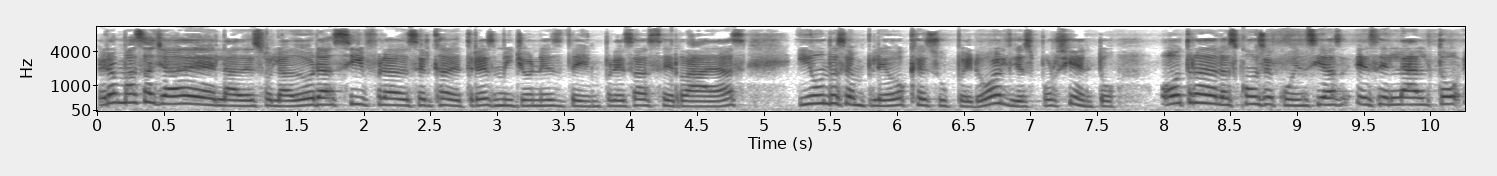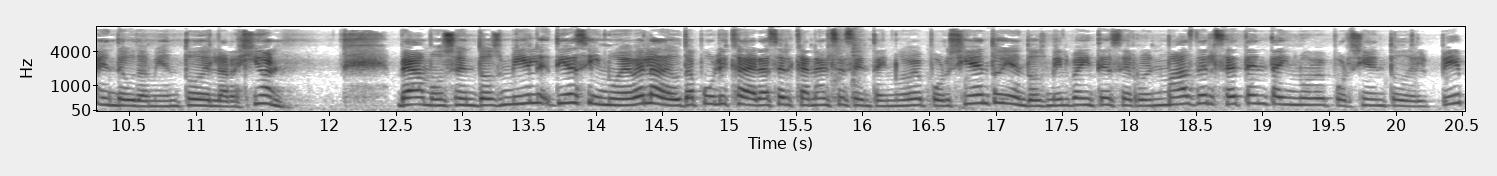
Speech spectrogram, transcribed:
Pero más allá de la desoladora cifra de cerca de 3 millones de empresas cerradas y un desempleo que superó el 10%, otra de las consecuencias es el alto endeudamiento de la región. Veamos, en 2019 la deuda pública era cercana al 69% y en 2020 cerró en más del 79% del PIB.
